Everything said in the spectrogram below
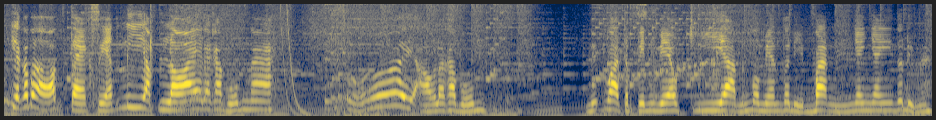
ฟเกียร์ครับผมแตกแสนเรียบร้อยนะครับผมนะโอ้ยเอาแล้วครับผม นึกว่าจะเป็นแววเกียร์มันโมเมนต์ตัวนี้บังใหญ่ๆตัวนี้นะ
